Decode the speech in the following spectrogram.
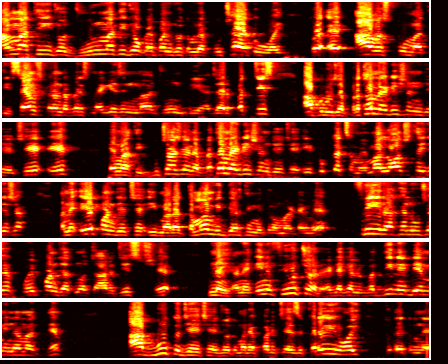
આમાંથી જો જૂનમાંથી જો કંઈ પણ જો તમને પૂછાતું હોય, તો આ વસ્તુમાંથી સેમ્સ કરંટ અફેર્સ મેગેઝિનમાં જૂન બે હજાર પચીસ આપણું જે પ્રથમ એડિશન જે છે એ એમાંથી પૂછાશે અને પ્રથમ એડિશન જે છે એ ટૂંક જ સમયમાં લોન્ચ થઈ જશે. અને એ પણ જે છે એ મારા તમામ વિદ્યાર્થી મિત્રો માટે મેં ફ્રી રાખેલું છે, કોઈ પણ જાતનો ચાર્જિસ છે નહીં. અને ઇન ફ્યુચર એટલે કે વધીને બે મહિનામાં તે આ બુક જે છે જો તમારે પરચેઝ કરવી હોય, તો એ તમને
